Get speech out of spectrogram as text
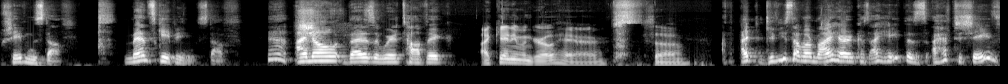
shaving stuff, manscaping stuff. I know that is a weird topic. I can't even grow hair, so I'd give you some of my hair because I hate this. I have to shave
